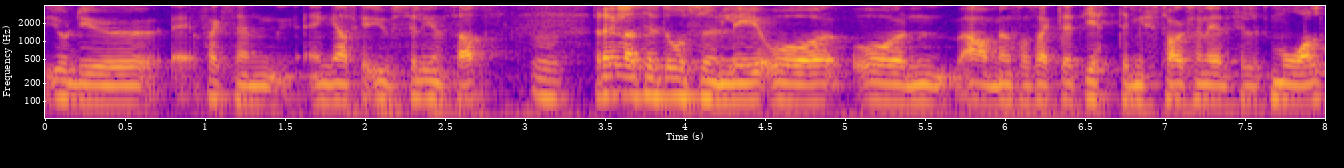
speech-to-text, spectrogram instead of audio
Gjorde ju eh, faktiskt en, en ganska usel insats. Mm. Relativt osynlig och, och ja, men som sagt ett jättemisstag som leder till ett mål.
